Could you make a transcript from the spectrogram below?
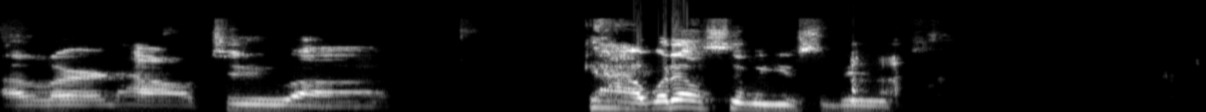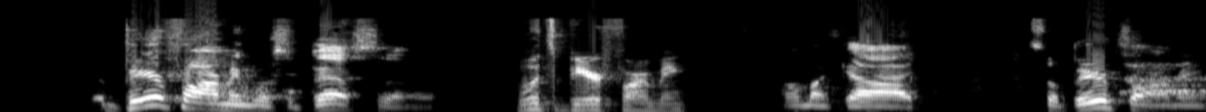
I learned how to uh God, what else did we used to do? Beer farming was the best though. What's beer farming? Oh my god. So beer farming.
